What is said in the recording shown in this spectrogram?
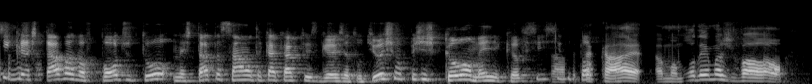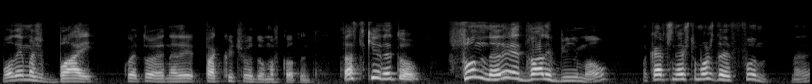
си кръщава в поджото нещата само така както изглеждат. Отиваш и му пишеш къла меди къв си и си да, готов. Така е, ама може да имаш val, може да имаш buy, което е нали, пак ключова дума в Kotlin. Това са такива, дето фън, нали, едва ли би имал, макар че нещо може да е фън. Нали?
